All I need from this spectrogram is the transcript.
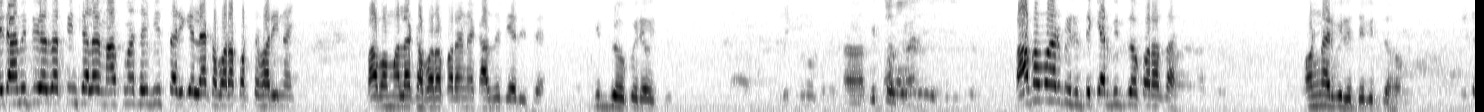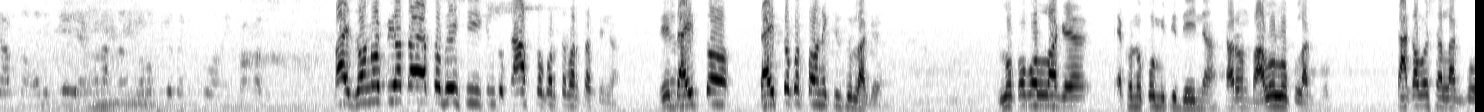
এটা আমি দুই হাজার তিন সালের মার্চ মাসের বিশ তারিখে লেখাপড়া করতে পারি নাই। বাবা মা লেখাপড়া করে না কাজে দিয়ে দিছে। বিদ্রোহ করে হয়েছি। বাবা মায়ের বিরুদ্ধে কি আর বিদ্রোহ করা যায়? অন্যায়ের বিরুদ্ধে বিদ্রোহ। ভাই, জনপ্রিয়তা এত বেশি, কিন্তু কাজ তো করতে পারতাছি না। যে দায়িত্ব দায়িত্ব করতে অনেক কিছু লাগে। লোকবল লাগে, এখনও কমিটি দেই না, কারণ ভালো লোক লাগবো। টাকা পয়সা লাগবো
